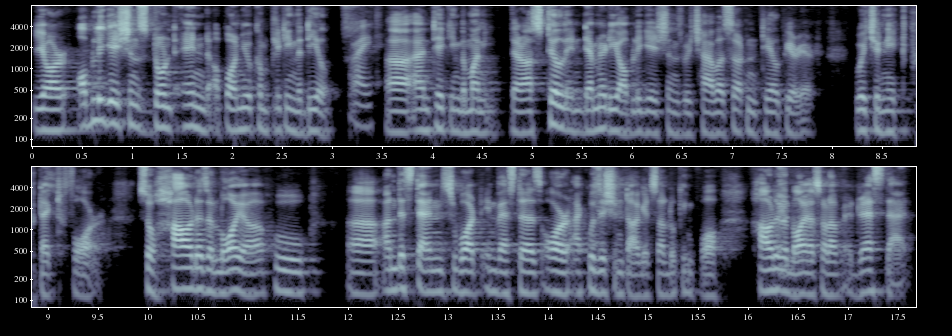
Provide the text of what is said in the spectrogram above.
your obligations don't end upon you completing the deal Right. uh, and taking the money. There are still indemnity obligations which have a certain tail period, which you need to protect for. So, how does a lawyer who understands what investors or acquisition targets are looking for, how does a lawyer sort of address that?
